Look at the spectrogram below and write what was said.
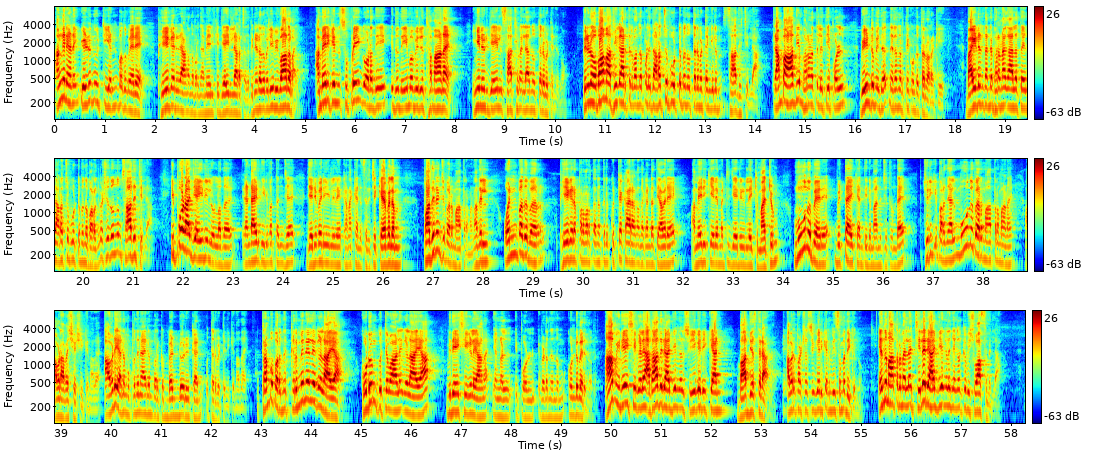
അങ്ങനെയാണ് എഴുന്നൂറ്റി എൺപത് പേരെ ഭീകരരാണെന്ന് പറഞ്ഞ് അമേരിക്ക ജയിലിൽ അടച്ചത്. പിന്നീട് അത് വലിയ വിവാദമായി. അമേരിക്കൻ സുപ്രീം കോടതി ഇത് നിയമവിരുദ്ധമാണ്. ഇങ്ങനെ ഒരു ജയിൽ സാധ്യമല്ല എന്ന് ഉത്തരവിട്ടിരുന്നു. പിന്നീട് ഒബാമ അധികാരത്തിൽ വന്നപ്പോൾ ഇത് അടച്ചുപൂട്ടുമെന്ന് ഉത്തരവിട്ടെങ്കിലും സാധിച്ചില്ല. ട്രംപ് ആദ്യം ഭരണത്തിലെത്തിയപ്പോൾ വീണ്ടും ഇത് നിലനിർത്തിക്കൊണ്ട് ഉത്തരവിറക്കി. ബൈഡൻ തന്റെ ഭരണകാലത്ത് ഇത് അടച്ചുപൂട്ടുമെന്ന് പറഞ്ഞു. പക്ഷെ ഇതൊന്നും സാധിച്ചില്ല. ഇപ്പോൾ ആ ജയിലിലുള്ളത്. രണ്ടായിരത്തി ഇരുപത്തഞ്ച് ജനുവരിയിലെ കണക്കനുസരിച്ച് കേവലം പതിനഞ്ച് പേർ മാത്രമാണ്. അതിൽ ഒൻപത് പേർ ഭീകരപ്രവർത്തനത്തിൽ കുറ്റക്കാരാണെന്ന് കണ്ടെത്തി അവരെ അമേരിക്കയിലെ മറ്റ് ജയിലുകളിലേക്ക് മാറ്റും. മൂന്ന് പേരെ വിട്ടയക്കാൻ തീരുമാനിച്ചിട്ടുണ്ട്. ചുരുക്കി പറഞ്ഞാൽ മൂന്ന് പേർ മാത്രമാണ് അവിടെ അവശേഷിക്കുന്നത്. അവിടെയാണ് മുപ്പതിനായിരം പേർക്ക് ബെഡ് ഒരുക്കാൻ ഉത്തരവിട്ടിരിക്കുന്നത്. ട്രംപ് പറഞ്ഞു ക്രിമിനലുകളായ കൊടും കുറ്റവാളികളായ വിദേശികളെയാണ് ഞങ്ങൾ ഇപ്പോൾ ഇവിടെ നിന്നും കൊണ്ടുവരുന്നത്. ആ വിദേശികളെ അതാത് രാജ്യങ്ങൾ സ്വീകരിക്കാൻ ബാധ്യസ്ഥരാണ്. അവർ പക്ഷെ സ്വീകരിക്കാൻ വിസമ്മതിക്കുന്നു. എന്ന് മാത്രമല്ല ചില രാജ്യങ്ങളിൽ ഞങ്ങൾക്ക് വിശ്വാസമില്ല.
